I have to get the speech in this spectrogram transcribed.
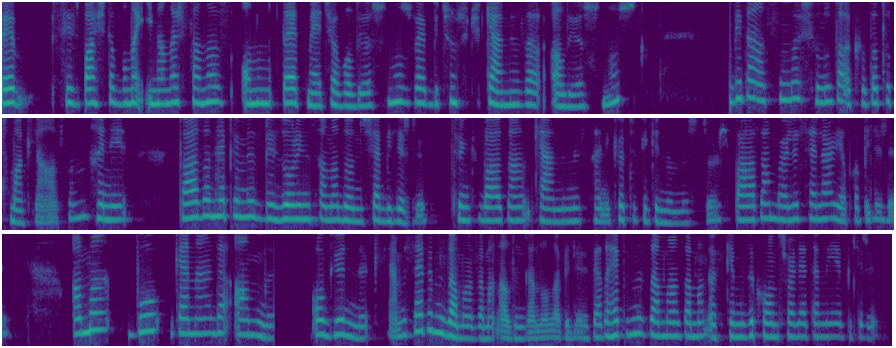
Ve siz başta buna inanırsanız onu mutlu etmeye çabalıyorsunuz ve bütün suçu kendinize alıyorsunuz. Bir de aslında şunu da akılda tutmak lazım. Hani bazen hepimiz bir zor insana dönüşebiliriz. Çünkü bazen kendimiz hani kötü bir günümüzdür. Bazen böyle şeyler yapabiliriz. Ama bu genelde anlık, o günlük. Yani mesela hepimiz zaman zaman alıngan olabiliriz ya da hepimiz zaman zaman öfkemizi kontrol edemeyebiliriz.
